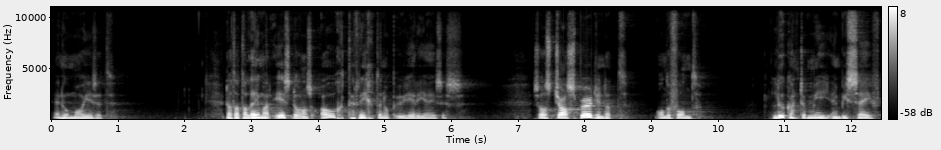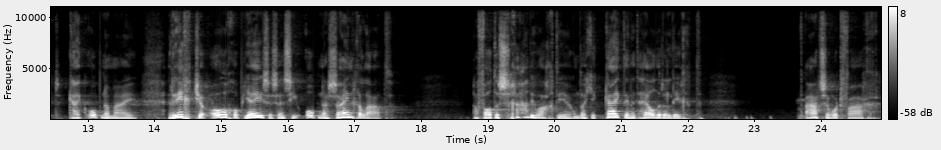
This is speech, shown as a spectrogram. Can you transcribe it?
En hoe mooi is het dat dat alleen maar is door ons oog te richten op u, Heer Jezus. Zoals Charles Spurgeon dat ondervond. Look unto me and be saved. Kijk op naar mij. Richt je oog op Jezus en zie op naar zijn gelaat. Dan valt de schaduw achter je, omdat je kijkt in het heldere licht. Het aardse wordt vaag,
